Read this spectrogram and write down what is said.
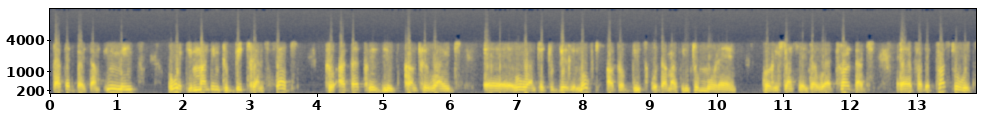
started by some inmates who were demanding to be transferred to other prisons countrywide uh, who wanted to be removed out of this Kutama Sinthumule Correctional Center. We are told that uh, for the past two weeks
